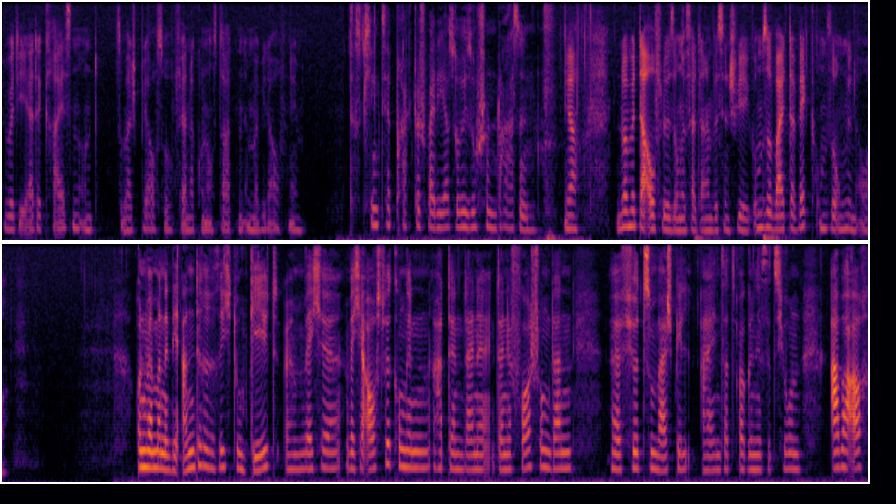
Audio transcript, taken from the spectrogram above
über die Erde kreisen und zum Beispiel auch so Fernerkundungsdaten immer wieder aufnehmen. Das klingt sehr praktisch, weil die ja sowieso schon da sind. Ja, nur mit der Auflösung ist halt dann ein bisschen schwierig. Umso weiter weg, umso ungenauer. Und wenn man in die andere Richtung geht, ähm, welche, welche Auswirkungen hat denn deine, deine Forschung dann äh, für zum Beispiel Einsatzorganisationen, aber auch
